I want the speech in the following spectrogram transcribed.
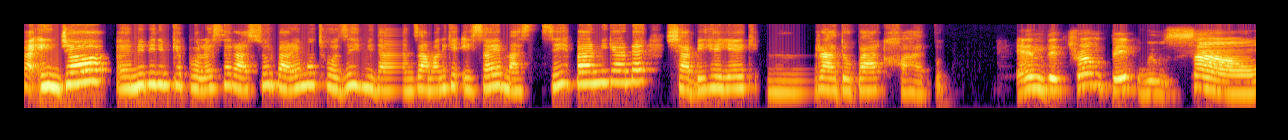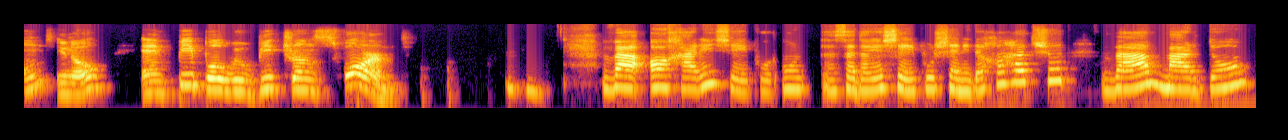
و اینجا می‌بینیم که پولس رسول برای ما توضیح میدن زمانی که عیسی مسیح برمیگرده شبیه یک م، رعد و برق خواهد بود and the trumpet will sound, you know, and people will be transformed. و آخرین شیپور اون صدای شیپور شنیده خواهد شد و مردم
